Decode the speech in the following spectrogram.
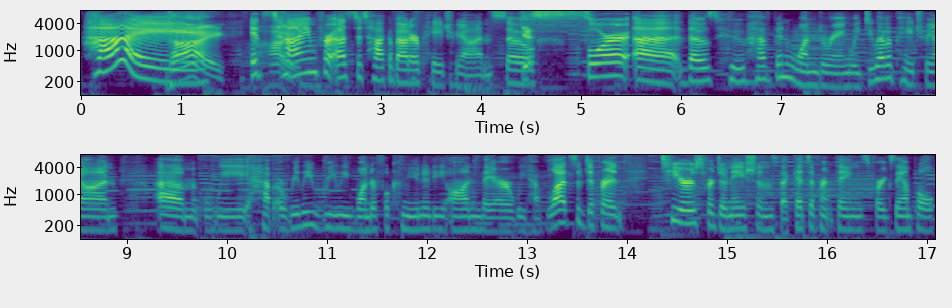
hi. Hi. It's Hi. time for us to talk about our Patreon. So, Yes. for uh, those who have been wondering, we do have a Patreon. Um, we have a really, really wonderful community on there. We have lots of different tiers for donations that get different things. For example,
